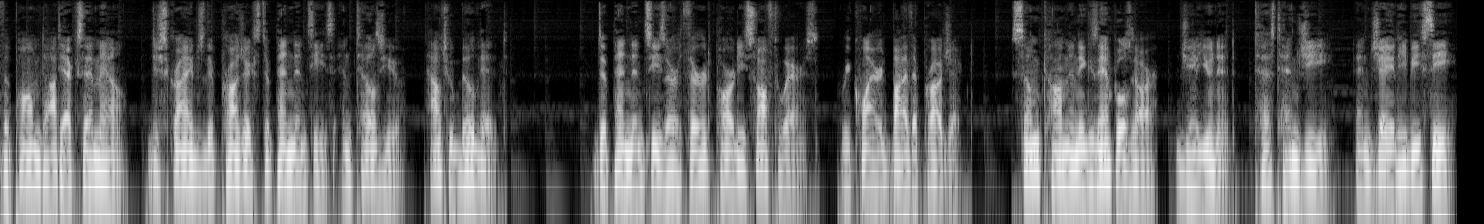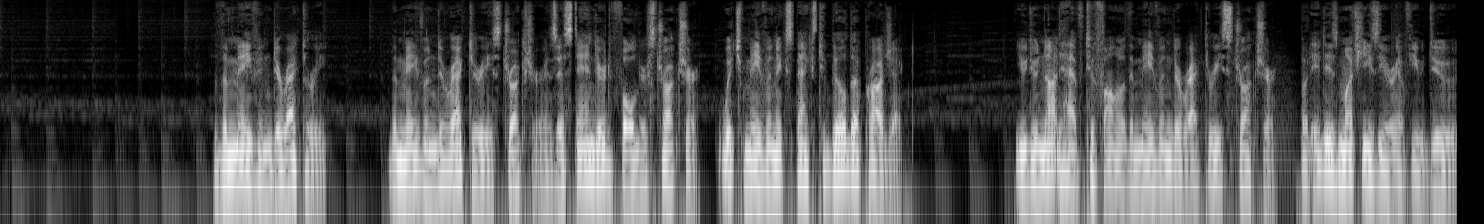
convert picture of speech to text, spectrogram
The POM.xml describes the project's dependencies and tells you how to build it. Dependencies are third-party softwares required by the project. Some common examples are JUnit, TestNG, and JDBC. The Maven directory. The Maven directory structure is a standard folder structure, which Maven expects to build a project. You do not have to follow the Maven directory structure, but it is much easier if you do,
